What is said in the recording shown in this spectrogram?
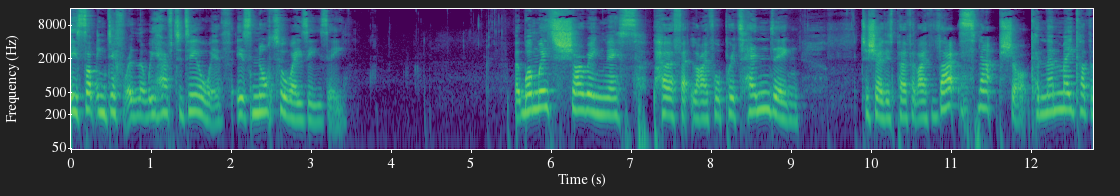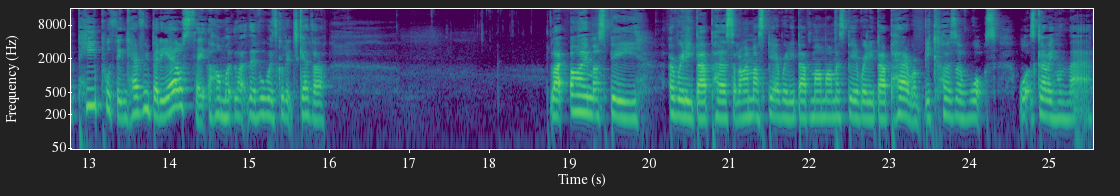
is something different that we have to deal with. It's not always easy. But when we're showing this perfect life or pretending to show this perfect life, that snapshot can then make other people think, everybody else think, oh, my, like they've always got it together like I must be a really bad person. I must be a really bad mum. I must be a really bad parent because of what's what's going on there.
